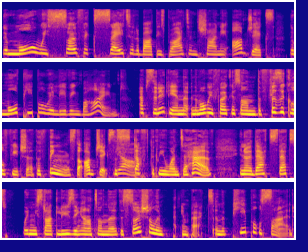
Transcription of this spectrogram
the more we're so fixated about these bright and shiny objects, the more people we're leaving behind. Absolutely. And the, and the more we focus on the physical future, the things, the objects, the Yeah. stuff that we want to have, you know, that's, that's when we start losing out on the, the social imp- impacts and the people side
